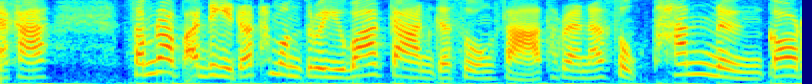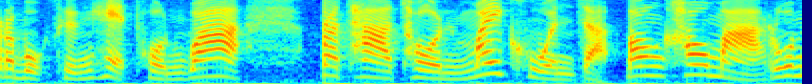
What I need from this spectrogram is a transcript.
นะคะสำหรับอดีตรัฐมนตรีว่าการกระทรวงสาธารณสุขท่านหนึ่งก็ระบุถึงเหตุผลว่า ประชาชนไม่ควรจะต้องเข้ามาร่วม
